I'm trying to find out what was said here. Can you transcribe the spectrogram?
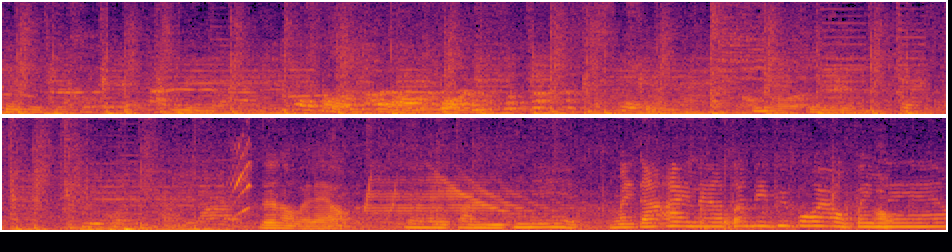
เชียงอยู่ที่เขาฝนฝนฝนเดินออกไปแล้ว ยังไงตอนนี้พี่เนตรไม่ได้แล้ว ตอนนี้พี่บอยออกไปแล้ว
